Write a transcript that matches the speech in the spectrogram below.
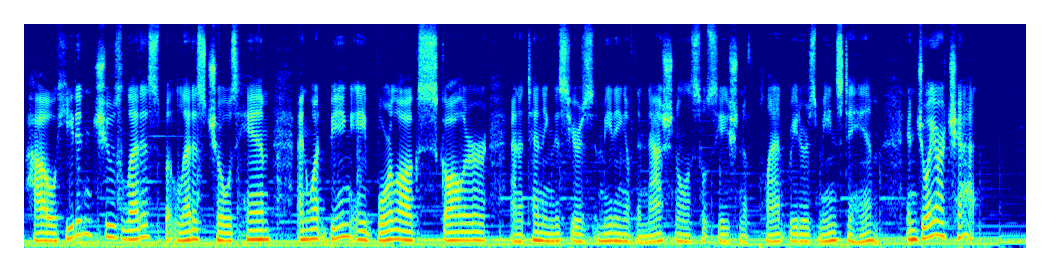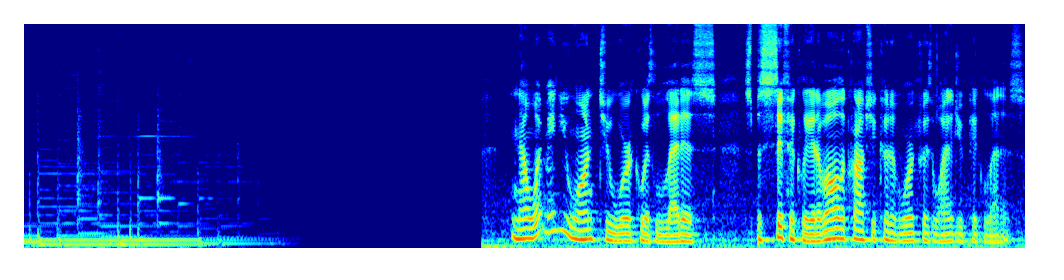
how he didn't choose lettuce, but lettuce chose him, and what being a Borlaug scholar and attending this year's meeting of the National Association Association of Plant Breeders means to him. Enjoy our chat. Now, what made you want to work with lettuce specifically? Out of all the crops you could have worked with, why did you pick lettuce?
